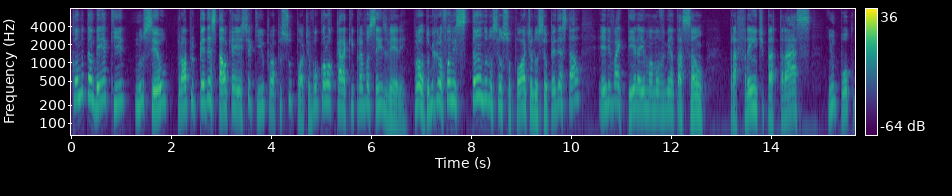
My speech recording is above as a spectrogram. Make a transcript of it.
como também aqui no seu próprio pedestal, que é este aqui, o próprio suporte. Eu vou colocar aqui para vocês verem. Pronto, o microfone estando no seu suporte ou no seu pedestal, ele vai ter aí uma movimentação para frente, para trás e um pouco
